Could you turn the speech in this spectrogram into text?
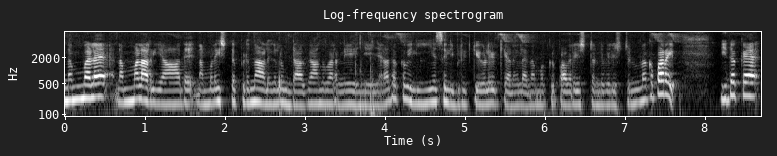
നമ്മളെ നമ്മളറിയാതെ നമ്മളെ ഇഷ്ടപ്പെടുന്ന ആളുകൾ ഉണ്ടാകുക എന്ന് പറഞ്ഞു കഴിഞ്ഞ് കഴിഞ്ഞാൽ അതൊക്കെ വലിയ സെലിബ്രിറ്റികളെയൊക്കെയാണ് അല്ലേ? നമുക്കിപ്പോൾ അവരെ ഇഷ്ടമുണ്ട് ഇവരെ ഇഷ്ടമുണ്ട് എന്നൊക്കെ പറയും. ഇതൊക്കെ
